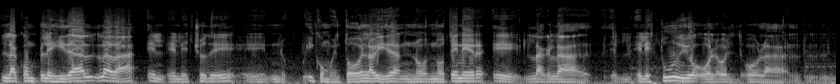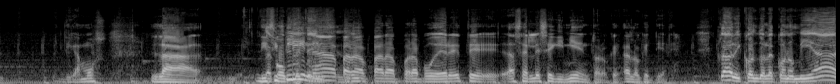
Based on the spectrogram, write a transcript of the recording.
la complejidad la da el, hecho de, y como en todo en la vida, no, tener la, el, estudio o la, digamos, la disciplina para, para, para, poder este, hacerle seguimiento a lo, que, a lo que tiene. Claro, y cuando la economía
